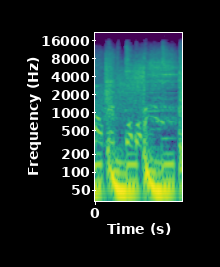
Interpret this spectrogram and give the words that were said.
Like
